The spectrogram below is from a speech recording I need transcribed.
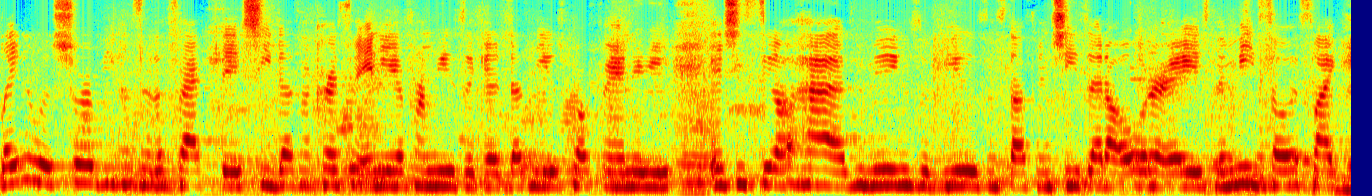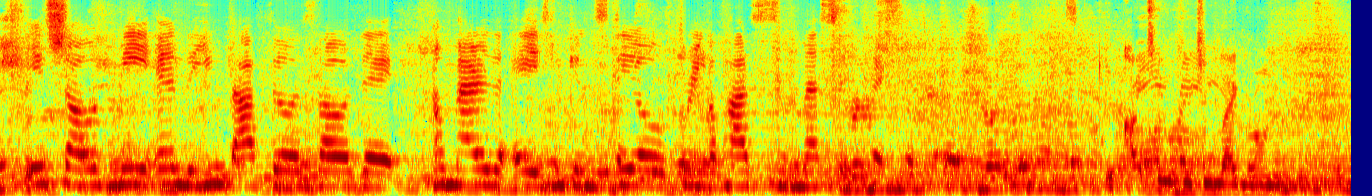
Lady Leshurr because of the fact that she doesn't curse in any of her music and doesn't use profanity, and she still has millions of views and stuff, and she's at an older age than me. So it's like it shows me and the youth. I feel as though that no matter the age, you can still bring a positive message. What cartoons did you like growing up?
